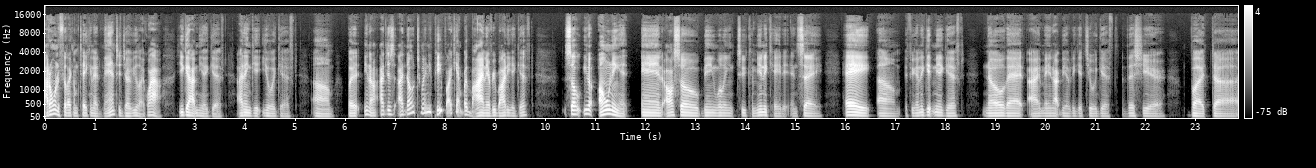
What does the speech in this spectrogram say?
I don't want to feel like I'm taking advantage of you. Like, wow, you got me a gift. I didn't get you a gift. Um, but you know, I just I know too many people. I can't be buying everybody a gift. So you know, owning it and also being willing to communicate it and say, hey, um, if you're gonna get me a gift, know that I may not be able to get you a gift this year, but uh,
